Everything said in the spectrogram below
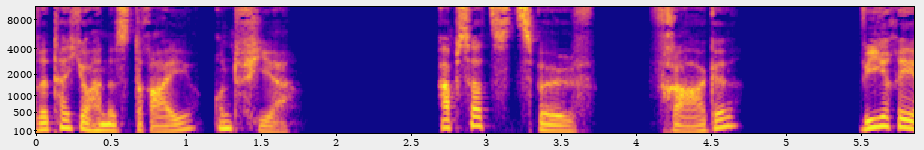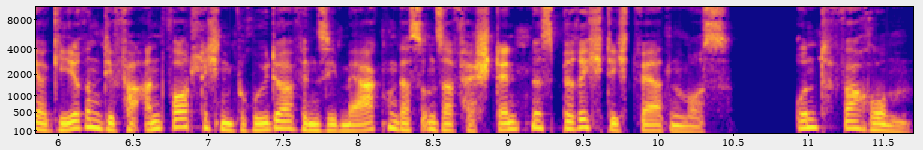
3. Johannes 3 und 4 Absatz 12 Frage wie reagieren die verantwortlichen Brüder, wenn sie merken, dass unser Verständnis berichtigt werden muss? Und warum?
